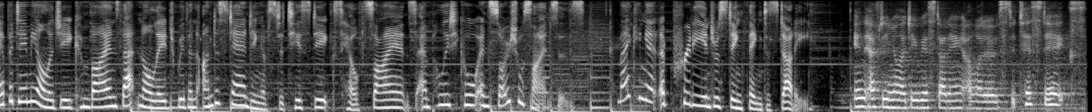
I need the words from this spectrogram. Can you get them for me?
Epidemiology combines that knowledge with an understanding of statistics, health science, and political and social sciences, making it a pretty interesting thing to study. In epidemiology, we're studying a lot of statistics,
